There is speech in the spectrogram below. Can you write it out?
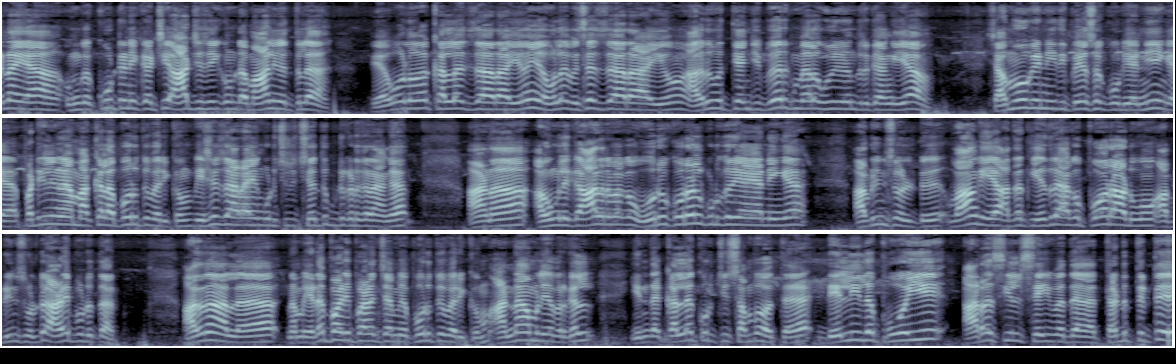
ஏன்னாயா உங்கள் கூட்டணி கட்சி ஆட்சி செய்கின்ற மாநிலத்தில் எவ்வளோ கள்ளச்சாராயம் எவ்வளோ விஷச்சாராயம் அறுபத்தி அஞ்சு பேருக்கு மேலே உயிரிழந்திருக்காங்கய்யா சமூக நீதி பேசக்கூடிய நீங்கள் பட்டியலின மக்களை பொறுத்த வரைக்கும் விசச்சாராயம் குடிச்சிட்டு செத்துப்பிட்டு கிடக்குறாங்க. ஆனால் அவங்களுக்கு ஆதரவாக ஒரு குரல் கொடுக்குறீங்க நீங்கள் அப்படின்னு சொல்லிட்டு வாங்க அதற்கு எதிராக போராடுவோம் அப்படின்னு சொல்லிட்டு அழைப்பு விடுத்தார். அதனால் நம்ம எடப்பாடி பழனிசாமியை பொறுத்த வரைக்கும் அண்ணாமலை அவர்கள் இந்த கள்ளக்குறிச்சி சம்பவத்தை டெல்லியில் போய் அரசியல் செய்வதை தடுத்துட்டு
